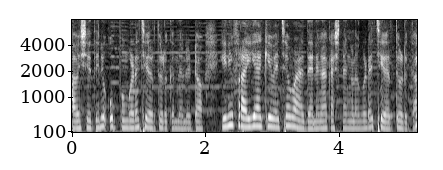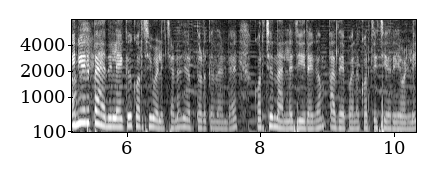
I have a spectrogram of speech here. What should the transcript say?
ആവശ്യത്തിന് ഉപ്പും കൂടെ ചേർത്ത് കൊടുക്കുന്നുണ്ട് കേട്ടോ ഇനി ഫ്രൈ ആക്കി വെച്ച വഴുതനങ്ങ കഷ്ണങ്ങളും കൂടെ ചേർത്ത് കൊടുക്കാം. ഇനി ഒരു പാനിലേക്ക് കുറച്ച് വെളിച്ചെണ്ണ ചേർത്ത് കൊടുക്കുന്നുണ്ട്. കുറച്ച് നല്ല ജീരകം അതേപോലെ കുറച്ച് ചെറിയ ഉള്ളി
